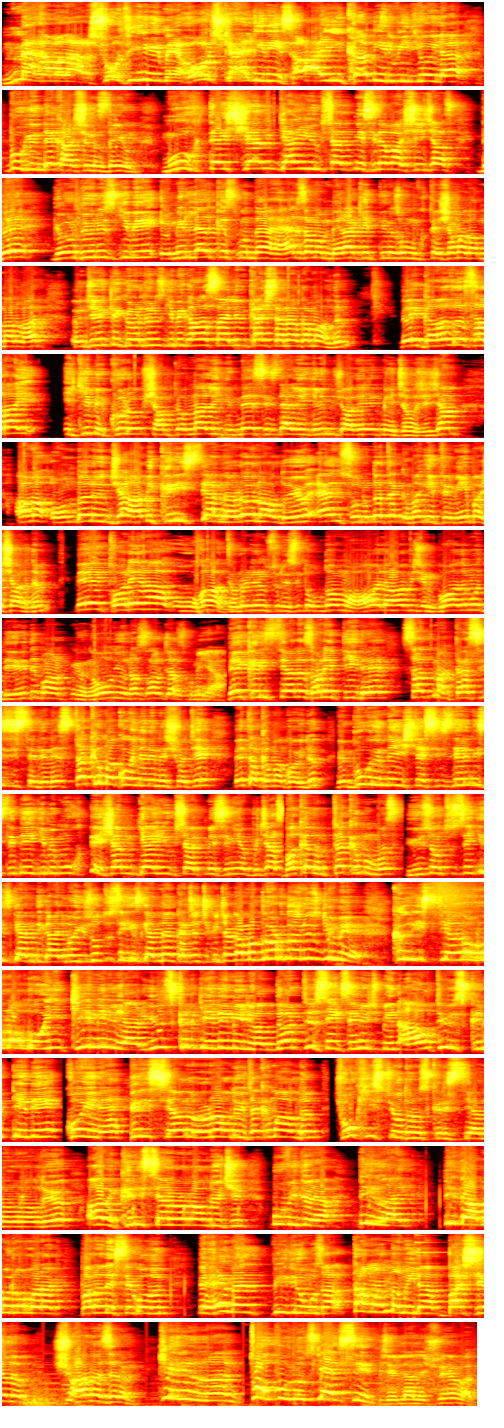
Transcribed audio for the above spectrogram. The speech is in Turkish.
Merhabalar, Shorty Game'e hoş geldiniz. Harika bir videoyla bugün de karşınızdayım. Muhteşem gen yükseltmesine başlayacağız. Ve gördüğünüz gibi emirler kısmında her zaman merak ettiğiniz o muhteşem adamlar var. Öncelikle gördüğünüz gibi Galatasaraylı birkaç tane adam aldım. Ve Galatasaray ekibi kurup Şampiyonlar Ligi'nde sizlerle ilgili mücadele etmeye çalışacağım. Ama ondan önce abi Cristiano Ronaldo'yu en sonunda takıma getirmeyi başardım. Ve Torreira, oha Torreira'nın süresi doldu ama hala abicim bu adamın değeri de mi artmıyor? Ne oluyor? Nasıl alacağız bunu ya? Ve Cristiano Zanetti'yi de satmaktan siz istediniz. Takıma koy dediniz Şoti ve takıma koyduk. Ve bugün de işte sizlerin istediği gibi muhteşem gen yükseltmesini yapacağız. Bakalım takımımız 138 gendi galiba. 138 genden kaça çıkacak ama gördüğünüz gibi Cristiano Ronaldo 2 milyar 147 milyon 483 bin 647 coin'e Cristiano Ronaldo'yu takıma aldım. Çok istiyordunuz Cristiano Ronaldo'yu. Abi Cristiano Ronaldo için bu videoya bir like bir de abone olarak bana destek olun ve hemen videomuza tam anlamıyla başlayalım. Şu an hazırım. Gelin lan topunuz gelsin. Becerilerle şuraya bak.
